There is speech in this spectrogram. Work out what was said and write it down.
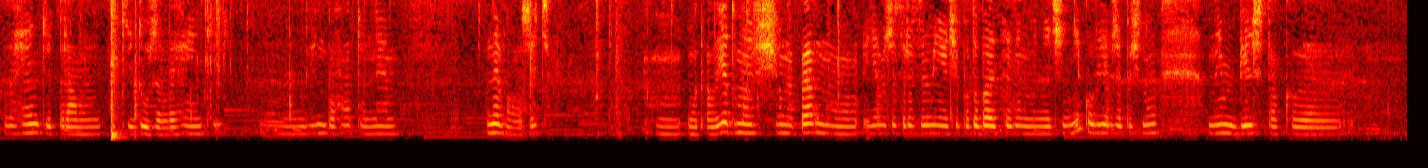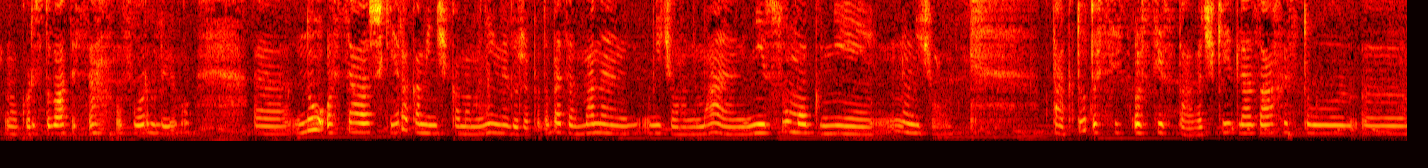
Легенький, прям такий дуже легенький. Він багато не, не важить. От, але я думаю, що напевно я вже зрозумію, чи подобається він мені чи ні, коли я вже почну ним більш так е, ну, користуватися, оформлю його. Е, Ну, ось ця шкіра камінчиками мені не дуже подобається. В мене нічого немає, ні сумок, ні ну, нічого. Так, тут ось, ось ці вставочки для захисту е,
